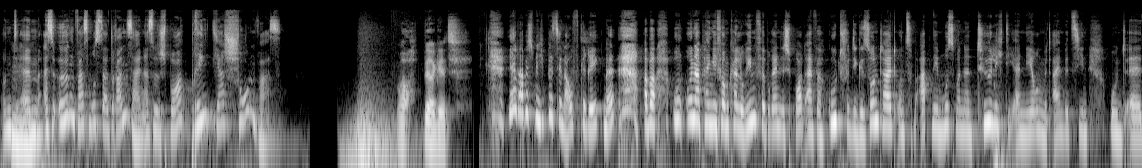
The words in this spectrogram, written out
Und mhm. ähm, also irgendwas muss da dran sein. Also Sport bringt ja schon was. Boah, Birgit, Ja, da habe ich mich ein bisschen aufgeregt, ne? Aber unabhängig vom Kalorienverbrennen ist Sport einfach gut für die Gesundheit und zum Abnehmen muss man natürlich die Ernährung mit einbeziehen und äh,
